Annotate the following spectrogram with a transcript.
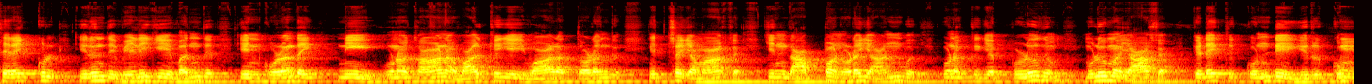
சிறைக்குள் இருந்து வெளியே வந்து என் குழந்தை நீ உனக்கான வாழ்க்கையை வாழத் தொடங்கு. நிச்சயமாக இந்த அப்பனுடைய அன்பு உனக்கு எப்பொழுதும் முழுமையாக கிடைத்து கொண்டே இருக்கும்.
